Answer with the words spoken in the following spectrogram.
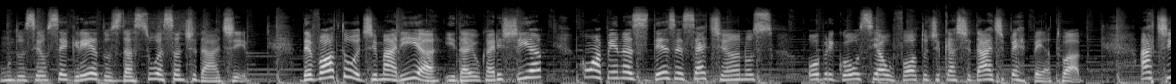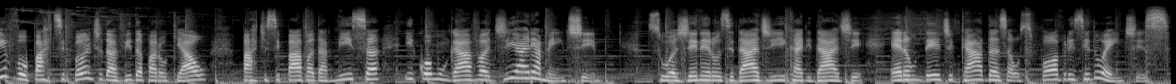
um dos seus segredos da sua santidade. Devoto de Maria e da Eucaristia, com apenas 17 anos, obrigou-se ao voto de castidade perpétua. Ativo participante da vida paroquial, participava da missa e comungava diariamente. Sua generosidade e caridade eram dedicadas aos pobres e doentes,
